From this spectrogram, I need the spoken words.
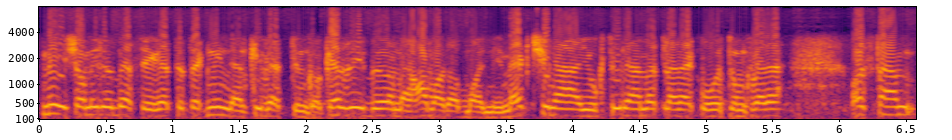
mi is, amiről beszélgettetek, mindent kivettünk a kezéből, mert hamarabb majd mi megcsináljuk, türelmetlenek voltunk vele. Aztán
